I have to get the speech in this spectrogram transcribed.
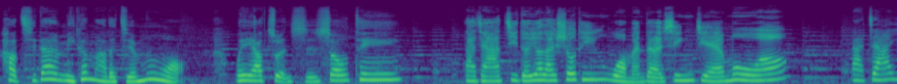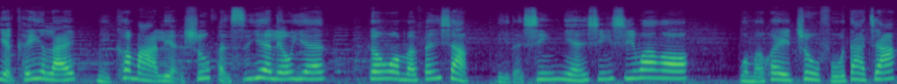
好期待米克马的节目哦，我也要准时收听。大家记得要来收听我们的新节目哦。大家也可以来米克马脸书粉丝页留言，跟我们分享你的新年新希望哦。我们会祝福大家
